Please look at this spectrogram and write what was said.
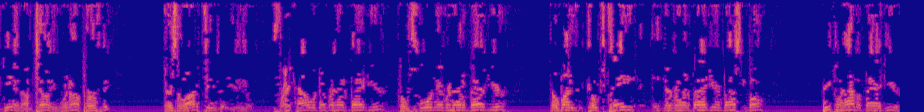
again, I'm telling you, we're not perfect. There's a lot of teams that, you know, Frank Howard never had a bad year. Coach Ford never had a bad year. Nobody, Coach K has never had a bad year in basketball. People have a bad year.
